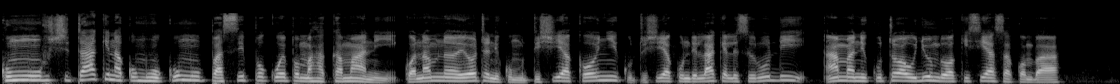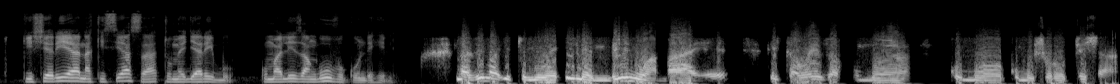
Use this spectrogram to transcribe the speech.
Kumshtaki na kumhukumu pasipo kuwepo mahakamani kwa namna yoyote ni kumtishia Konyi, kutishia kundi lake lisirudi, ama ni kutoa ujumbe wa kisiasa kwamba kisheria na kisiasa tumejaribu kumaliza nguvu kundi hili. Lazima itumiwe ile mbinu ambaye itaweza kum, kum, kumshurutisha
